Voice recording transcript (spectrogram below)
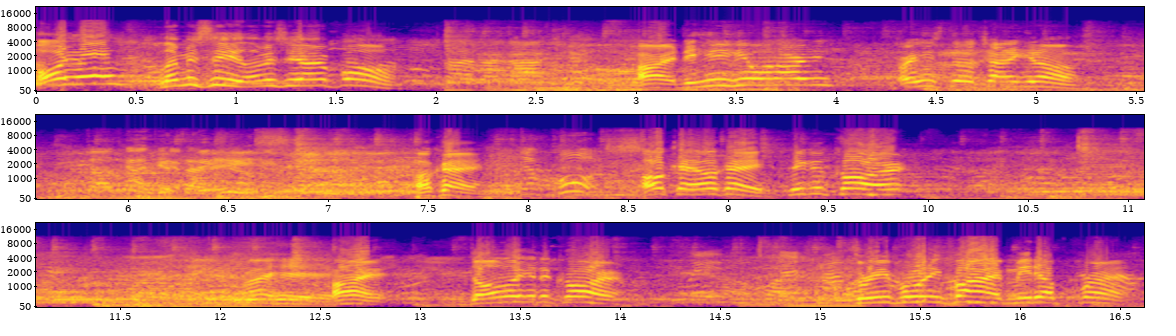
Oh y'all? Let me see. Let me see on your phone. All right, did he get one already? Or he's still trying to get on? Okay. Of course. Okay, okay. Pick a card. Right here. All right. Don't look at the card. 345. Meet up front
